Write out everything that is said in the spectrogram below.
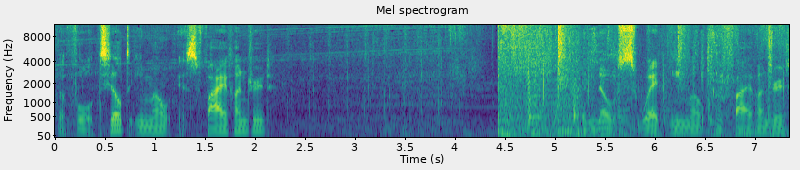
The full tilt emote is 500. No sweat emote for 500.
